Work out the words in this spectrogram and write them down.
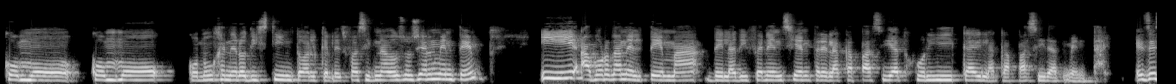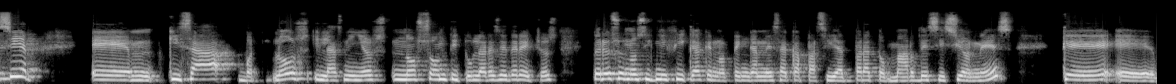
como, como con un género distinto al que les fue asignado socialmente y abordan el tema de la diferencia entre la capacidad jurídica y la capacidad mental. Es decir, eh, quizá bueno, los y las niños no son titulares de derechos, pero eso no significa que no tengan esa capacidad para tomar decisiones que eh,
